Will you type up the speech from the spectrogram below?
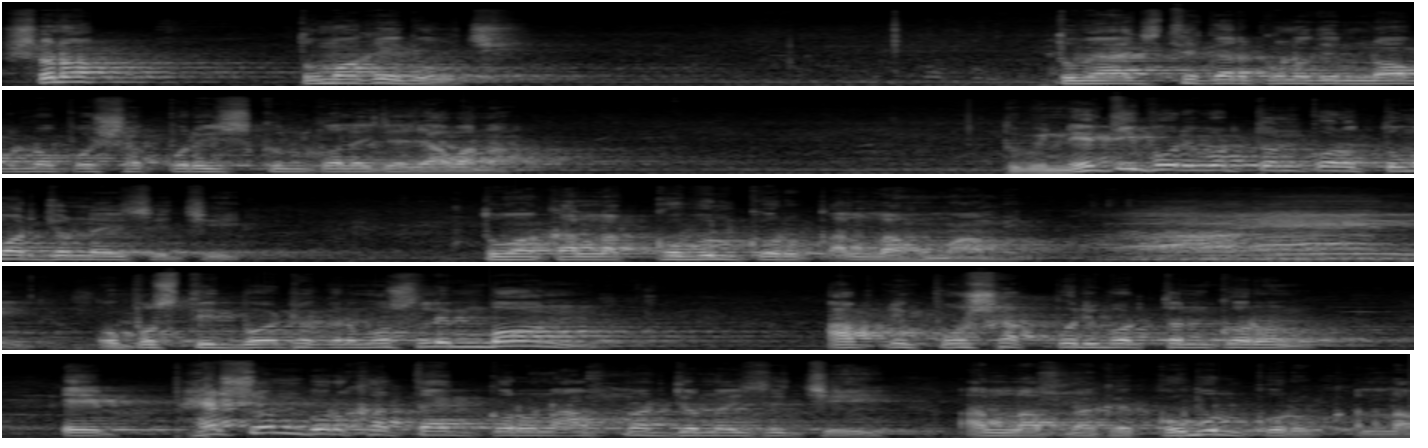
শোনো, তোমাকেই বলছি। তুমি আজ থেকে আর কোনোদিন নগ্ন পোশাক পরে স্কুল, কলেজে যাবা না। তুমি নীতি পরিবর্তন করো, তোমার জন্য এসেছি। তোমাকে আল্লাহ কবুল করুক আল্লাহ আমিন। উপস্থিত বৈঠকের মুসলিম বোন, আপনি পোশাক পরিবর্তন করুন, এই ফ্যাশন বোরখা ত্যাগ করুন, আপনার জন্য এসেছি। আল্লাহ আপনাকে কবুল করুক আল্লাহ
